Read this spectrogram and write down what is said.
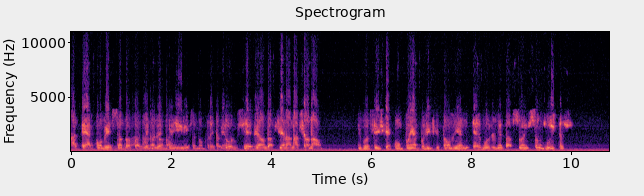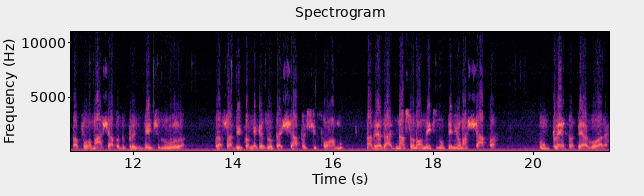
até a convenção para fazer, mas a não pretendo. Eu estou chegando à cena nacional, e vocês que acompanham a política estão vendo que as movimentações são muitas para formar a chapa do presidente Lula, para saber como é que as outras chapas se formam. Na verdade, nacionalmente não tem nenhuma chapa completa até agora.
